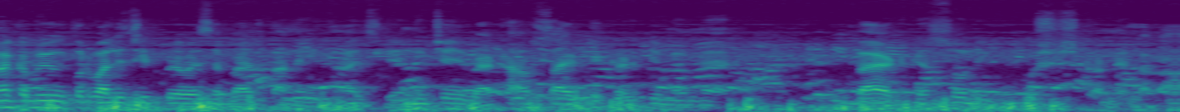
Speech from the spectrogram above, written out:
मैं कभी ऊपर वाली सीट पे वैसे बैठता नहीं था, इसलिए नीचे ही बैठा और साइड की खिड़की में मैं बैठ के सोने की कोशिश करने लगा।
